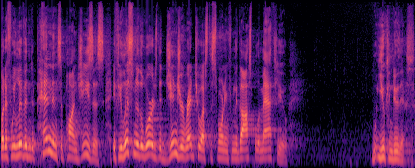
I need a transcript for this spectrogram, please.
But if we live in dependence upon Jesus, if you listen to the words that Ginger read to us this morning from the Gospel of Matthew, you can do this.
